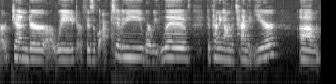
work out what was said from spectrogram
our gender, our weight, our physical activity, where we live, depending on the time of year, um,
